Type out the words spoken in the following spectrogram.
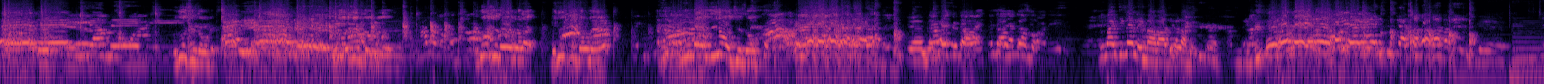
birthday အမေဘုသူရှင်ဆုံးလေဘုသူရှင်ဆုံးလေဘုသူရှင်ဆုံးပြောလိုက်ဘုသူရှင်ဆုံးလေဘူမေကြီးကိုရှင်ဆုံးကဲမေကပြောတာဆက်ကြောင်းပြော လို့လူမိုက်ကြီးလဲလိမ်ပါပါသေးဟုတ်လားမေဟုတ်တယ်ဟုတ်တယ်ဟုတ်တယ်သူကြတာကြ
